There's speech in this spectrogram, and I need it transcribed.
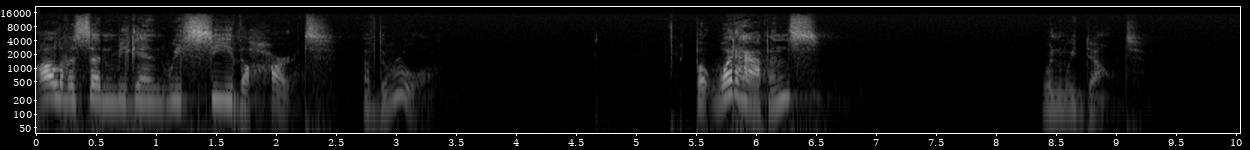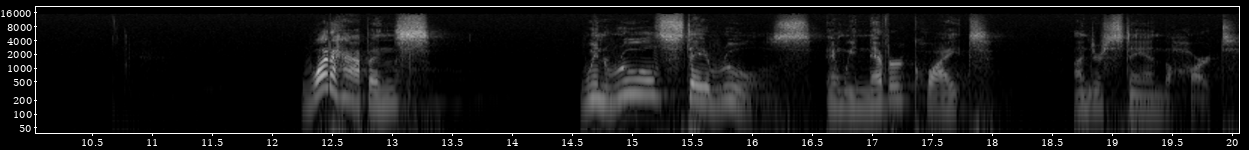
all of a sudden begin, we see the heart of the rule. But what happens when we don't? What happens when rules stay rules and we never quite understand the heart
